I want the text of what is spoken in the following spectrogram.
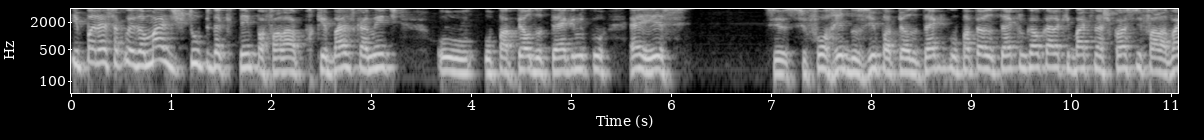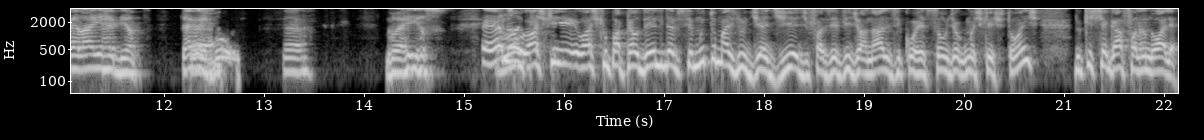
E parece a coisa mais estúpida que tem para falar, porque basicamente o, o papel do técnico é esse. Se, se for reduzir o papel do técnico, o papel do técnico é o cara que bate nas costas e fala, vai lá e arrebenta. Pega É. as boas. É. Não é isso? É, É não, eu acho, que, eu acho que o papel dele deve ser muito mais no dia a dia de fazer videoanálise e correção de algumas questões do que chegar falando, olha,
